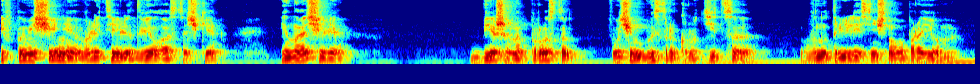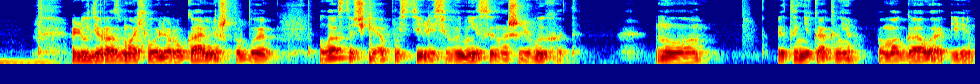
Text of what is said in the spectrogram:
И в помещение влетели две ласточки и начали бешено, просто очень быстро крутиться внутри лестничного проема. Люди размахивали руками, чтобы ласточки опустились вниз и нашли выход. Но это никак не помогало, и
